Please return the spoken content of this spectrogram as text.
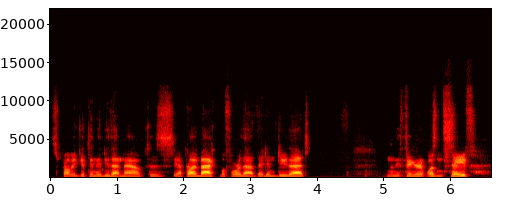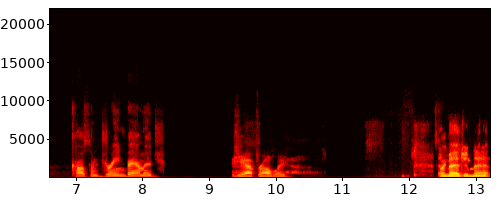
it's probably a good thing they do that now because yeah, probably back before that they didn't do that, and then they figured it wasn't safe. Cause some drain damage. Yeah, probably. It's like- Imagine that.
